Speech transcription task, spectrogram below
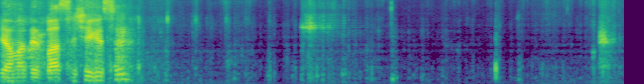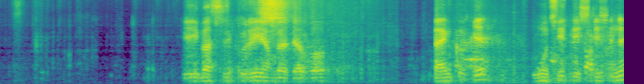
যে আমাদের বাস এসে গেছে। এই বাসে করেই আমরা যাব ব্যাংককে, মসজিদ স্টেশনে।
